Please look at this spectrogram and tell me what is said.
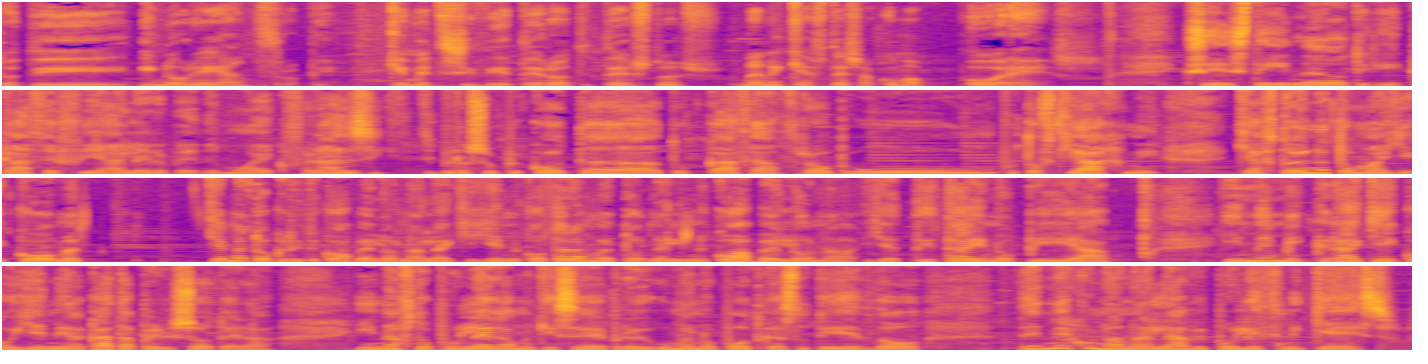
Το ότι είναι ωραίοι άνθρωποι και με τις ιδιαιτερότητές τους να είναι και αυτές ακόμα ωραίες. Ξέρεις τι είναι ότι κάθε φιάλη ρε παιδί μου εκφράζει την προσωπικότητα του κάθε ανθρώπου που το φτιάχνει και αυτό είναι το μαγικό με, και με τον κριτικό αμπελώνα αλλά και γενικότερα με τον ελληνικό αμπελώνα γιατί τα εινοποιεία είναι μικρά και οικογενειακά τα περισσότερα είναι αυτό που λέγαμε και σε προηγούμενο podcast ότι εδώ δεν έχουν αναλάβει πολυεθνικές.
